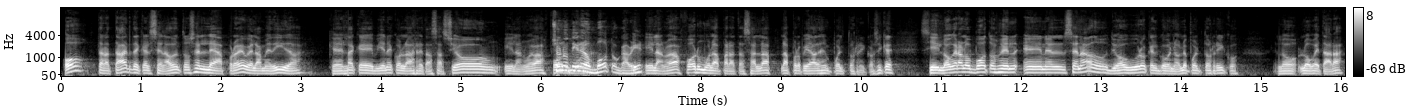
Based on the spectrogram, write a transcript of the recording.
o tratar de que el Senado entonces le apruebe la medida, que es la que viene con la retasación y la nueva Eso no tiene los fórmula votos, Gabriel. y la nueva fórmula para tasar la- las propiedades en Puerto Rico. Así que si logra los votos en, en el Senado, yo auguro que el gobernador de Puerto Rico lo, lo vetará,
